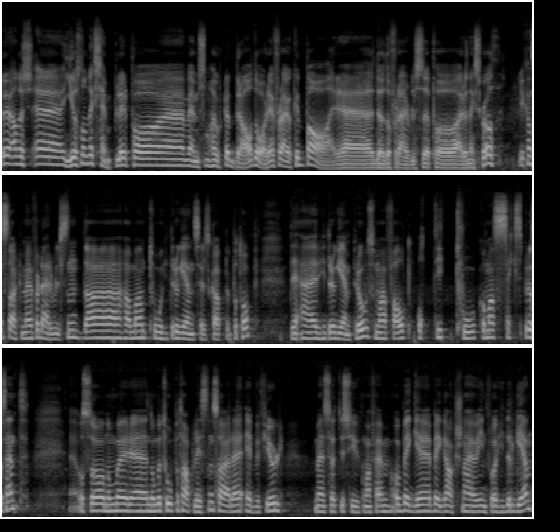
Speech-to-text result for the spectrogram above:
Du, Anders, eh, Gi oss noen eksempler på eh, hvem som har gjort det bra og dårlig. For det er jo ikke bare død og fordervelse på Aeronex Growth. Vi kan starte med fordervelsen. Da har man to hydrogenselskaper på topp. Det er Hydrogenpro, som har falt 82,6% Og så nummer, eh, nummer to på taperlisten så er det Everfuel med 77,5. Og begge, begge, aksjene er jo innenfor hydrogen,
